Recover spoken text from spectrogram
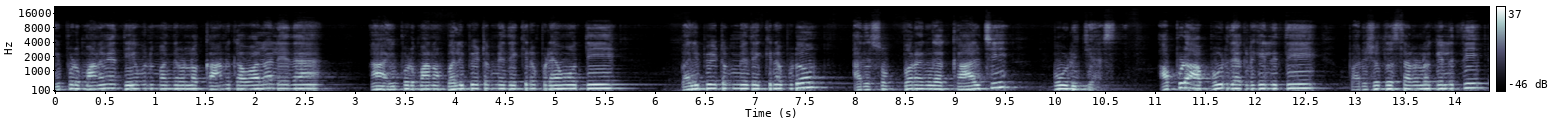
ఇప్పుడు మనమే దేవుని మందిరంలో కాను కావాలా లేదా? ఇప్పుడు మనం బలిపీఠం మీద ఎక్కినప్పుడు ఏమవుద్ది? బలిపీఠం మీద ఎక్కినప్పుడు అది శుభ్రంగా కాల్చి బూడి చేస్తుంది. అప్పుడు ఆ బూడిద ఎక్కడికి వెళ్ళిద్ది? పరిశుద్ధ స్థలంలోకి వెళ్ళిద్ది.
